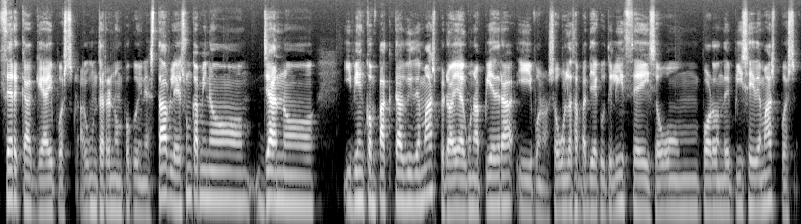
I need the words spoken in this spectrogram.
cerca, que hay pues algún terreno un poco inestable. Es un camino llano y bien compactado y demás, pero hay alguna piedra y bueno, según la zapatilla que utilice y según por dónde pise y demás, pues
